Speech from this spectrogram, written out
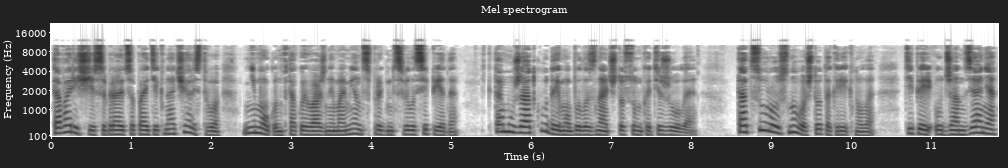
Товарищи собираются пойти к начальству. Не мог он в такой важный момент спрыгнуть с велосипеда. К тому же откуда ему было знать, что сумка тяжелая? Тацуру снова что-то крикнула. Теперь у Джанзяня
